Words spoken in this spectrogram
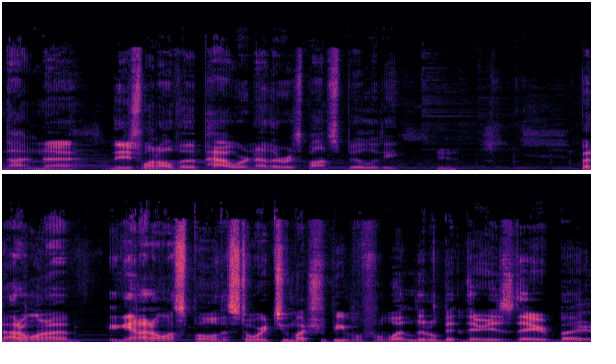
Not nah, they just want all the power and other responsibility. Yeah. But I don't want to. Again, I don't want to spoil the story too much for people for what little bit there is there. But yeah.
